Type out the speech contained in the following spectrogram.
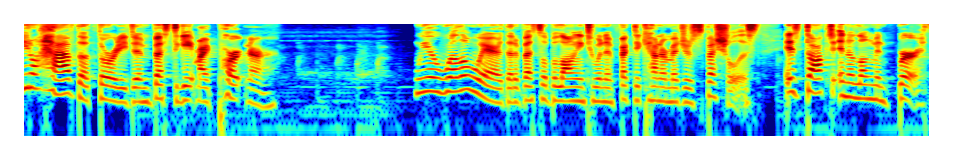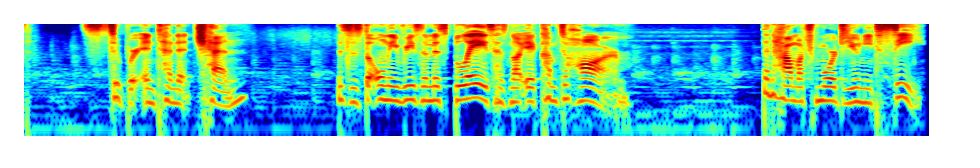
You don't have the authority to investigate my partner. We are well aware that a vessel belonging to an infected countermeasures specialist is docked in a Lungmen berth. Superintendent Chen. This is the only reason Miss Blaze has not yet come to harm. Then how much more do you need to see?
